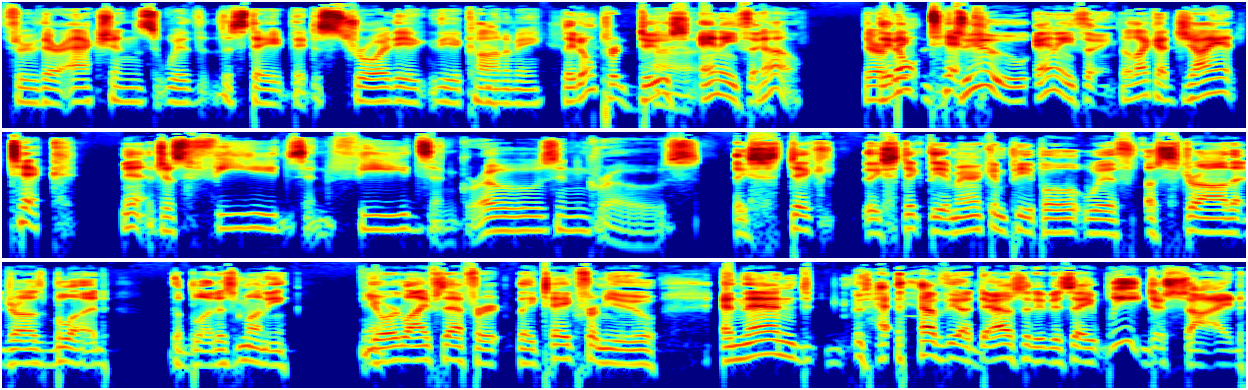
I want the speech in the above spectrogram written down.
through their actions with the state. They destroy the the economy. They don't produce Uh, anything. No, they're they don't tick. do anything. They're like a giant tick Yeah. that just feeds and feeds and grows and grows. They stick they stick the American people with a straw that draws blood. The blood is money. Your life's effort they take from you, and then have the audacity to say, "We decide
